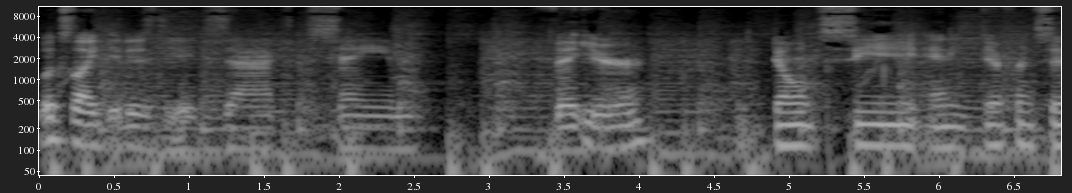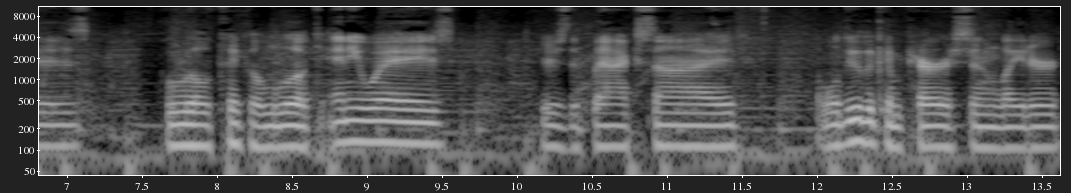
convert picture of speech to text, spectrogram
Looks like it is the exact same figure don't see any differences. We'll take a look anyways. Here's the back side. We'll do the comparison later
